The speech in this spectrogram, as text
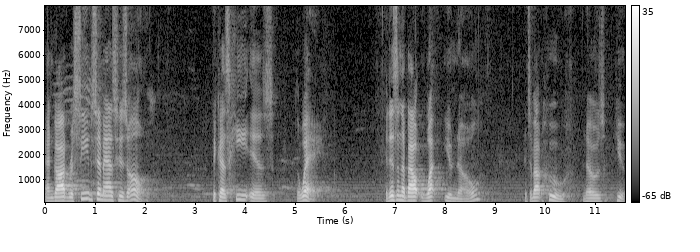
And God receives him as his own because he is the way. It isn't about what you know, it's about who knows you,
